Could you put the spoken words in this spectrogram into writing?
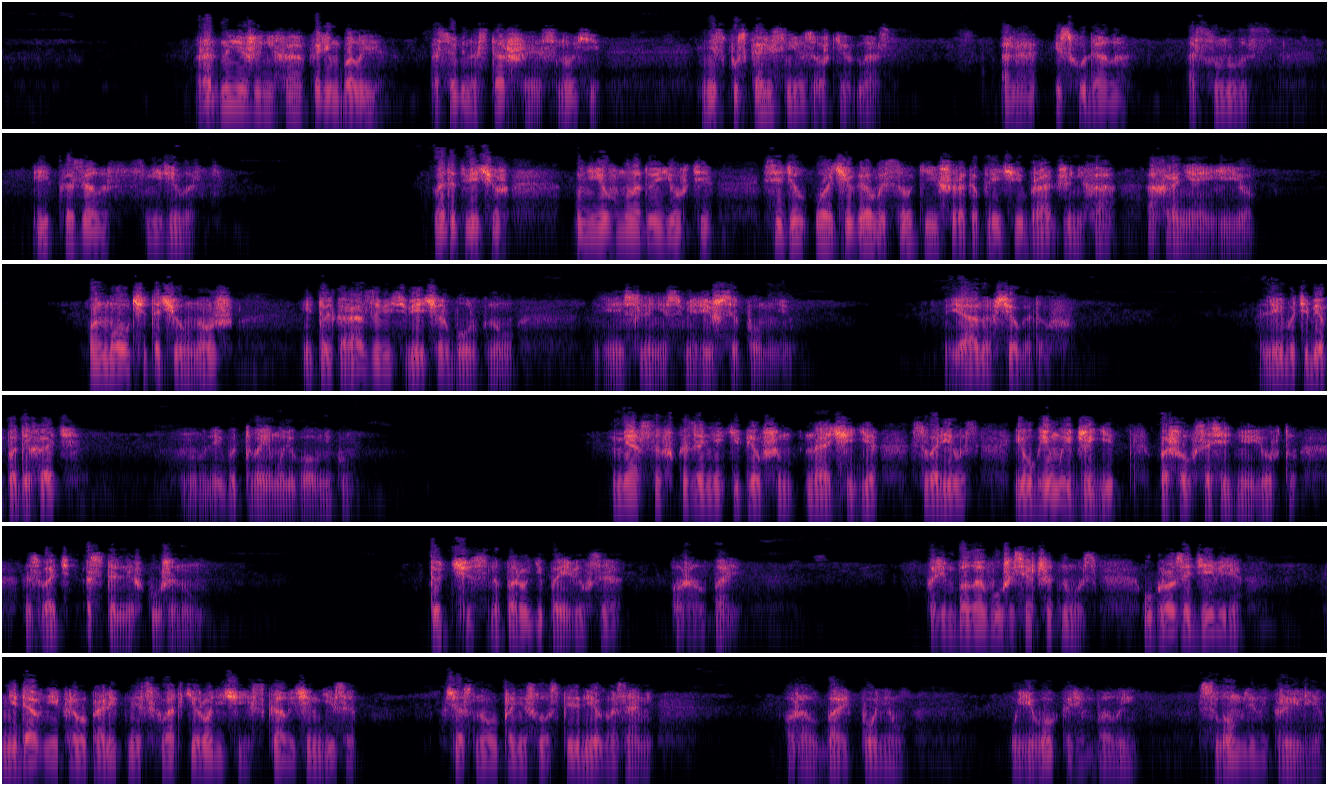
Родные жениха Каримбалы особенно старшие снохи, не спускали с нее зорких глаз. Она исхудала, осунулась и, казалось, смирилась. В этот вечер у нее в молодой юрте сидел у очага высокий, широкоплечий брат жениха, охраняя ее. Он молча точил нож и только раз за весь вечер буркнул — если не смиришься, помни. Я на все готов. Либо тебе подыхать, ну, либо твоему любовнику. Мясо в казане, кипевшем на очаге, сварилось, и угрюмый джигит пошел в соседнюю юрту звать остальных к ужину. Тотчас на пороге появился Оралбай. Каримбала в ужасе отшатнулась. Угроза деверя, недавние кровопролитные схватки родичей, скалы Чингиса — все снова пронеслось перед ее глазами. Оралбай понял, у его Каримбалы сломлены крылья.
